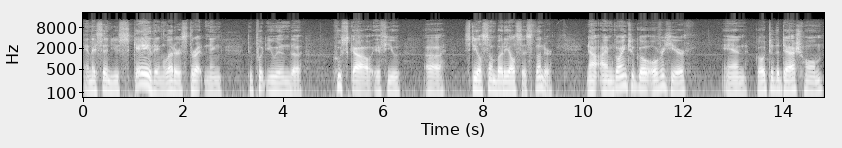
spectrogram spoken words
And they send you scathing letters threatening to put you in the hoosegow if you uh, steal somebody else's thunder. Now I'm going to go over here and go to the dash home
